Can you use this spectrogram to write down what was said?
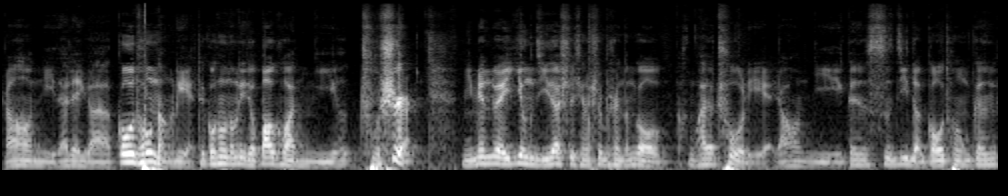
然后你的这个沟通能力，这沟通能力就包括你处事。你面对应急的事情是不是能够很快的处理？然后你跟司机的沟通，跟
